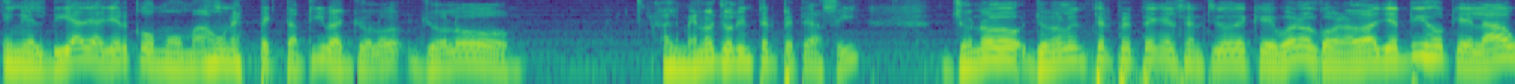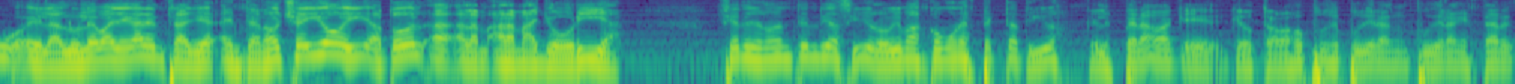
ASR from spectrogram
en el día de ayer como más una expectativa. Yo lo, yo lo, al menos yo lo interpreté así. Yo no lo, yo no lo interpreté en el sentido de que, bueno, el gobernador ayer dijo que el agua, la luz le va a llegar entre, ayer, entre anoche y hoy a todo a, la, a la mayoría. Fíjate, yo no lo entendí así, yo lo vi más como una expectativa, que él esperaba que, los trabajos pues, pudieran, pudieran estar eh,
